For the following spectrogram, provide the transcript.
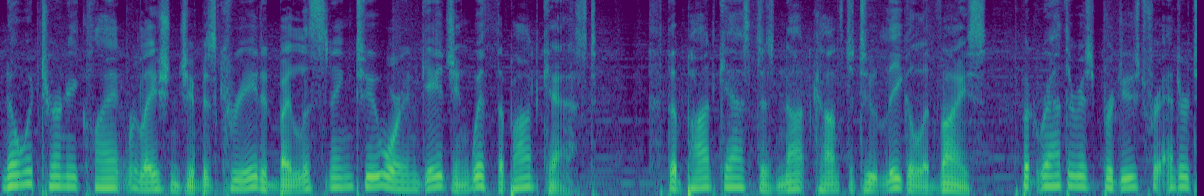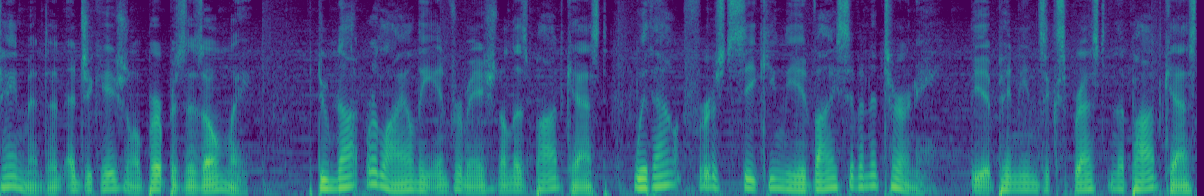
No attorney client relationship is created by listening to or engaging with the podcast. The podcast does not constitute legal advice, but rather is produced for entertainment and educational purposes only. Do not rely on the information on this podcast without first seeking the advice of an attorney. The opinions expressed in the podcast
